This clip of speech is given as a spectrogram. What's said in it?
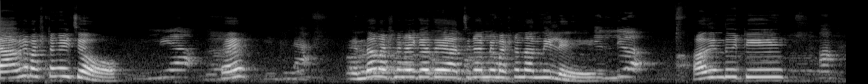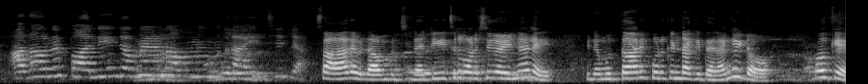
രാവിലെ ഭക്ഷണം കഴിച്ചോ? ഏ? എന്താ ഭക്ഷണം കഴിക്കാത്ത? അച്ഛനും അമ്മയും ഭക്ഷണം തന്നില്ലേ? അതെന്തു പറ്റി? സാരമില്ല അവൻ ചുമയുണ്ട് അവനൊന്നും കഴിച്ചില്ല. സാരമില്ല. ടീച്ചർ കുറച്ച് കഴിഞ്ഞാലേ പിന്നെ മുത്താറി കുറുക്കുണ്ടാക്കി തരാം കേട്ടോ. ഓക്കെ.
